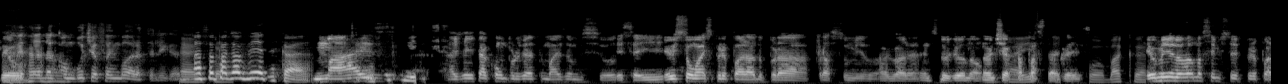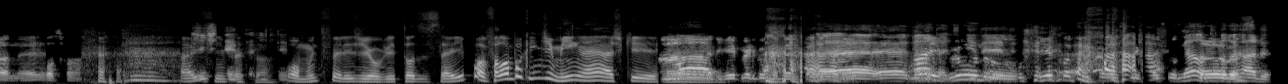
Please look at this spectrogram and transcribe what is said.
Deu. Metade da kombucha foi embora, tá ligado? É, Mas foi então. pra gaveta, cara. Mas a gente tá com um projeto mais ambicioso. Esse aí, eu estou mais preparado pra, pra assumi-lo agora. Antes do Rio, não. Não tinha Aí capacidade pra isso. Pô, bacana. E o menino Rama sempre esteve preparado, né? Posso falar. Aí gente sim, tenta, a pessoal. gente tenta. Pô, muito feliz de ouvir todos isso aí. Pô, falar um pouquinho de mim, né? Acho que. Ah, ninguém pergunta dele. É, é, não, Ai, Bruno, dele. o que aconteceu com você? Não, tu falou errado.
